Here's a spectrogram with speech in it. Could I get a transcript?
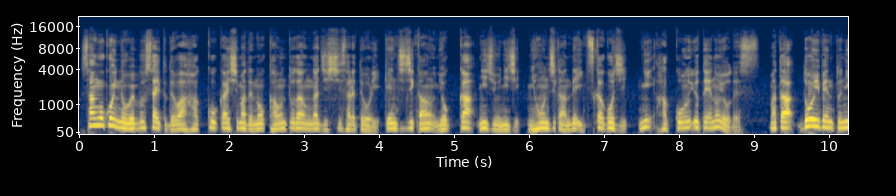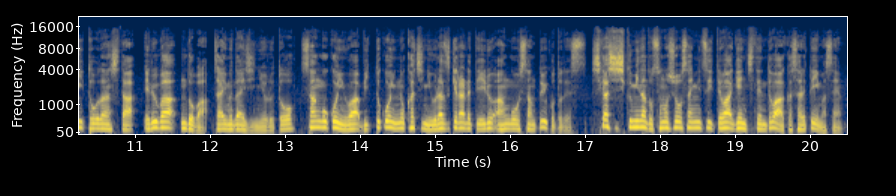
サンゴコインのウェブサイトでは発行開始までのカウントダウンが実施されており、現地時間4日22時、日本時間で5日5時に発行予定のようです。また、同イベントに登壇したエルバ・ンドバ財務大臣によると、サンゴコインはビットコインの価値に裏付けられている暗号資産ということです。しかし仕組みなどその詳細については現時点では明かされていません。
